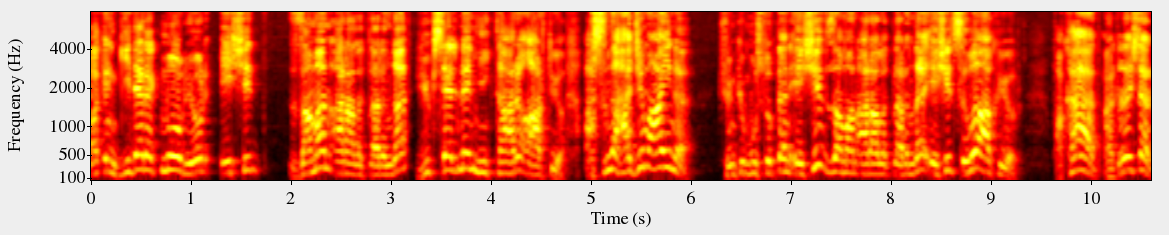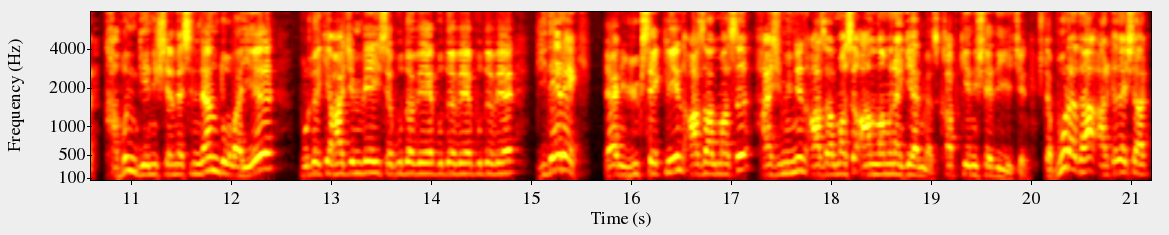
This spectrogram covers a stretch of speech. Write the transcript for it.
bakın giderek ne oluyor? Eşit zaman aralıklarında yükselme miktarı artıyor. Aslında hacim aynı. Çünkü musluktan eşit zaman aralıklarında eşit sıvı akıyor. Fakat arkadaşlar kabın genişlemesinden dolayı buradaki hacim V ise bu da V, bu da V, bu da V giderek yani yüksekliğin azalması hacminin azalması anlamına gelmez. Kap genişlediği için. İşte burada arkadaşlar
